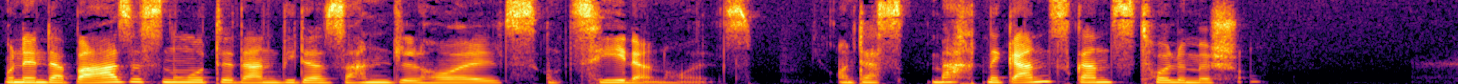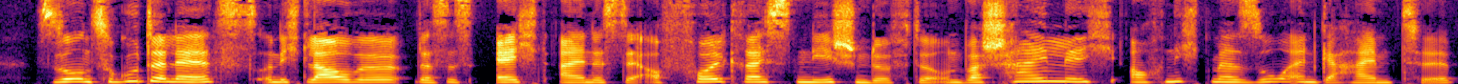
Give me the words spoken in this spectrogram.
und in der Basisnote dann wieder Sandelholz und Zedernholz. Und das macht eine ganz, ganz tolle Mischung. So, und zu guter Letzt, und ich glaube, das ist echt eines der erfolgreichsten Nischendüfte und wahrscheinlich auch nicht mehr so ein Geheimtipp,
